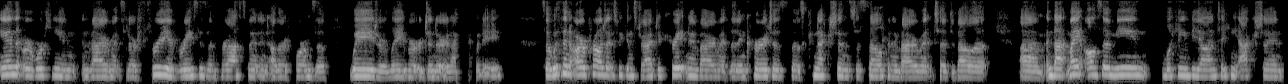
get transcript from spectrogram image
and that we're working in environments that are free of racism, harassment, and other forms of wage or labor or gender inequity. So within our projects, we can strive to create an environment that encourages those connections to self and environment to develop. Um, and that might also mean looking beyond taking action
